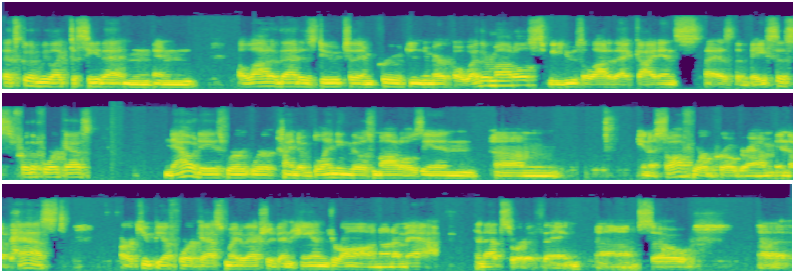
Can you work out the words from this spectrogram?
that's good. We like to see that, and, and a lot of that is due to improved numerical weather models. We use a lot of that guidance as the basis for the forecast. Nowadays, we're, we're kind of blending those models in um, in a software program. In the past, our QPF forecast might have actually been hand drawn on a map and that sort of thing. Um, so uh,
